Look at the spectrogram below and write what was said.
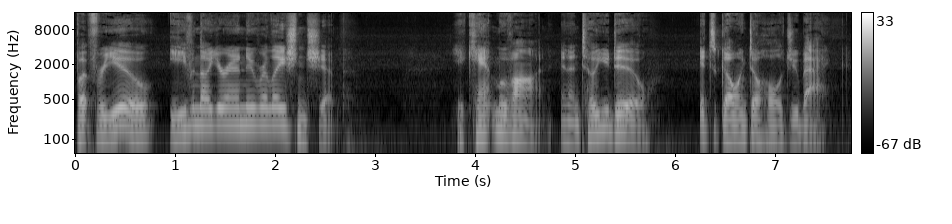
But for you, even though you're in a new relationship, you can't move on. And until you do, it's going to hold you back.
